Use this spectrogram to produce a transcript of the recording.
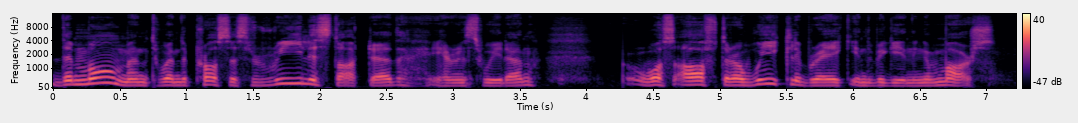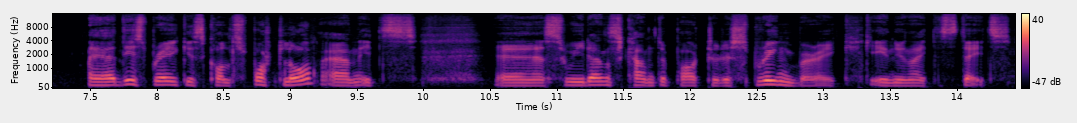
the moment when the process really started here in Sweden was after a weekly break in the beginning of March. Uh, this break is called Sportlov and it's uh, Sweden's counterpart to the spring break in the United States.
